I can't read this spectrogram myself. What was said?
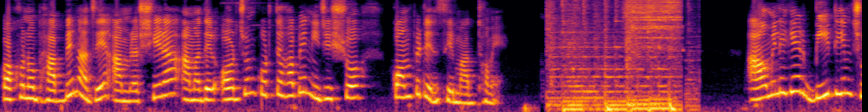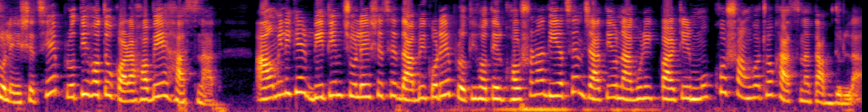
কখনো ভাববে না যে আমরা সেরা, আমাদের অর্জন করতে হবে নিজস্ব কম্পিটেন্সির মাধ্যমে। আওয়ামী লীগের বি টিম চলে এসেছে, প্রতিহত করা হবে হাসনাত। আওয়ামী লীগের বি টিম চলে এসেছে দাবি করে প্রতিহতের ঘোষণা দিয়েছেন জাতীয় নাগরিক পার্টির মুখ্য সংগঠক হাসনাত আবদুল্লাহ।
